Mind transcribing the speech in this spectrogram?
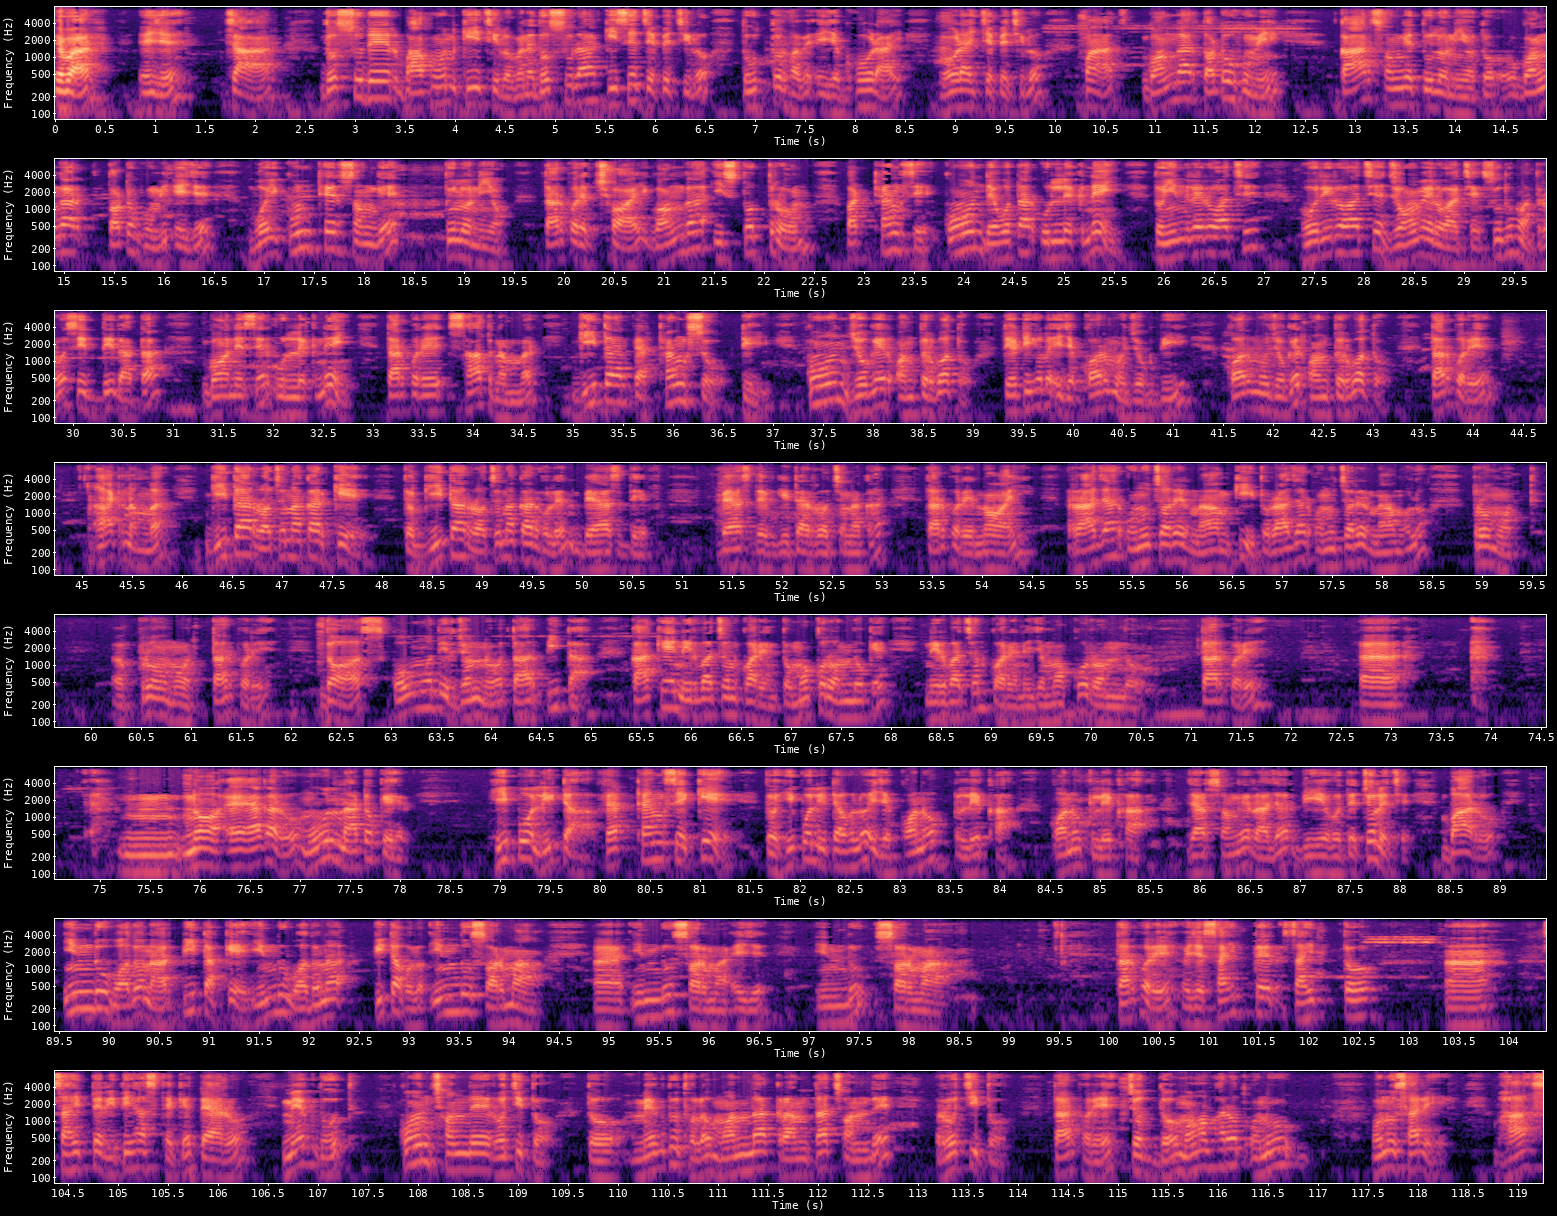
এবার এই যে চার, দস্যুদের বাহন কি ছিল? মানে দস্যুরা কিসে চেপেছিল? তো উত্তর হবে এই যে ঘোড়ায় ঘোড়ায় চেপেছিল। পাঁচ, গঙ্গার তটভূমি কার সঙ্গে তুলনীয়? তো গঙ্গার তটভূমি এই যে বৈকুণ্ঠের সঙ্গে তুলনীয়। তারপরে ছয়, গঙ্গা স্তোত্রম পাঠ্যাংশে কোন দেবতার উল্লেখ নেই? তো ইন্দ্রেরও আছে, হরিরও আছে, যমেরও আছে, শুধুমাত্র সিদ্ধিদাতা গণেশের উল্লেখ নেই। তারপরে সাত নম্বর, গীতার পাঠ্যাংশটি কোন যোগের অন্তর্গত? তো এটি হলো এই যে কর্মযোগ বি, কর্মযোগের অন্তর্গত। তারপরে আট নম্বর, গীতার রচনাকার কে? তো গীতার রচনাকার হলেন ব্যাসদেব। ব্যাসদেব গীতার রচনাকার। তারপরে নয়, রাজার অনুচরের নাম কি? তো রাজার অনুচরের নাম হলো প্রমোদ। প্রমোদ। তারপরে দশ, কৌমদির জন্য তার পিতা কাকে নির্বাচন করেন? তো মকরন্দকে নির্বাচন করেন, এই যে মকরন্দ। তারপরে, আহ এগারো মূল নাটকের হিপোলিটা ফ্যাক্টাংশে কে তো হিপোলিটা হলো এই যে কনক লেখা কনক লেখা যার সঙ্গে রাজার বিয়ে হতে চলেছে। বারো ইন্দু বদনার পিতা কে ইন্দু বদনার পিতা হলো ইন্দু শর্মা ইন্দু শর্মা এই যে ইন্দু শর্মা। তারপরে ওই যে সাহিত্যের সাহিত্য আহ, সাহিত্যের ইতিহাস থেকে তেরো। মেঘদূত কোন ছন্দে রচিত? তো মেঘদূত হলো মন্দাক্রান্তা ছন্দে রচিত। তারপরে চোদ্দ, মহাভারত অনু, অনুসারে ভাস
